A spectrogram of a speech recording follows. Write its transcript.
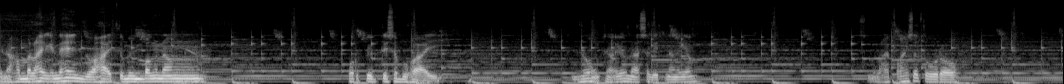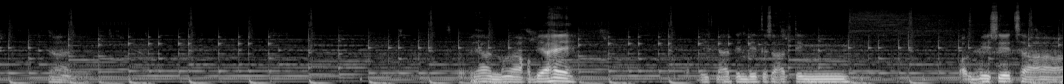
Pinakamalaking inahin. Baka tumimbang ng 450 sa buhay. No, sa ngayon, nasa gitna ngayon. Mas malaki pa kayo sa turo. Yan. So, ayan mga kabiyahe. Update natin dito sa ating pag-visit sa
